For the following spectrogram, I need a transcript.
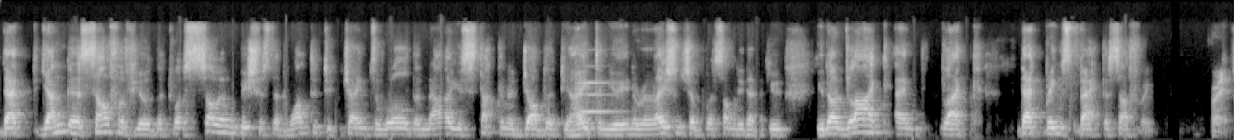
that younger self of you that was so ambitious that wanted to change the world and now you're stuck in a job that you hate and you're in a relationship with somebody that you you don't like and like that brings back the suffering right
